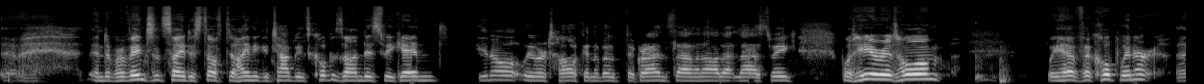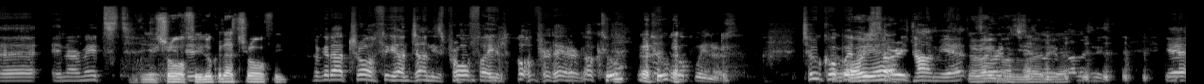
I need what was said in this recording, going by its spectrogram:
in the provincial side of stuff, the Heineken Champions Cup is on this weekend you know, we were talking about the Grand Slam and all that last week, but here at home, we have a cup winner uh, in our midst. The trophy. Look at that trophy. Look at that trophy on Johnny's profile over there. Look, two, two cup winners. Two cup oh, winners. Oh, yeah. Sorry, Tom. Yeah, the sorry, right my yeah. apologies. yeah,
